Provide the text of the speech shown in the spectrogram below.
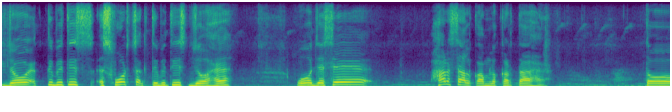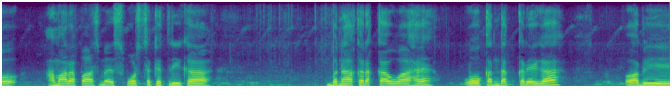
जो एक्टिविटीज़ स्पोर्ट्स एक्टिविटीज़ जो है, वो जैसे हर साल को हम लोग करता है। तो हमारा पास में स्पोर्ट्स सेक्रेटरी का बना कर रखा हुआ है। वो कंडक्ट करेगा। और अभी,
